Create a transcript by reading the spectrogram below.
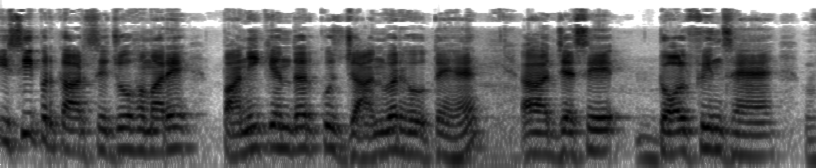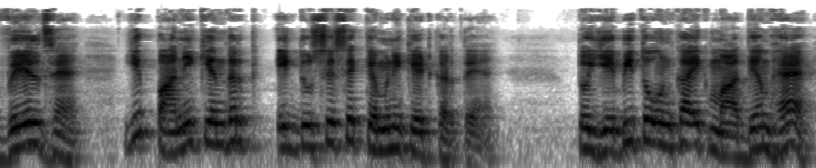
इसी प्रकार से जो हमारे पानी के अंदर कुछ जानवर होते हैं जैसे डॉल्फिन्स हैं वेल्स हैं, ये पानी के अंदर एक दूसरे से कम्युनिकेट करते हैं। तो ये भी तो उनका एक माध्यम है,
